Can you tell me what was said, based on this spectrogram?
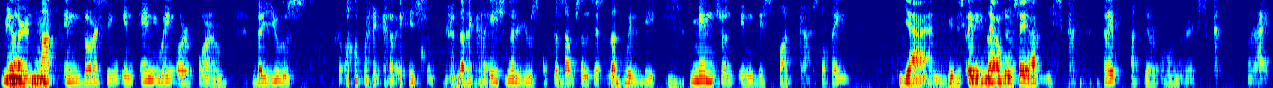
We are Mhm. not endorsing in any way or form the use of recreation, the recreational use of the substances that will be mentioned in this podcast. Okay? Yan. May disclaimer. Ang husay ah. Risk. Trip at your own risk. Alright.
